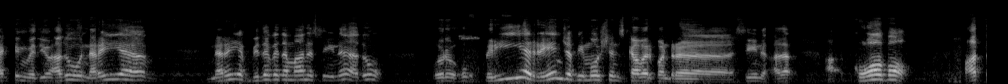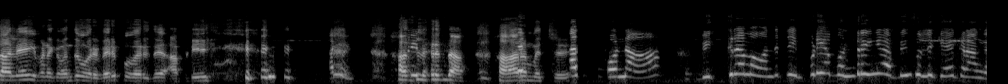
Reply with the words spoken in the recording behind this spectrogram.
acting with you. அதுவும் நிறைய நிறைய விதவிதமான சீன் அதுவும் ஒரு பெரிய ரேஞ்ச் ஆஃப் இமோஷன்ஸ் கவர் பண்ற சீன் அத கோபம். பார்த்தாலே இவனுக்கு வந்து ஒரு வெறுப்பு வருது அப்படி. அதுல இருந்தா ஆரம்பிச்சு. போனா விக்ரம வந்துட்டு இப்படியா பண்றீங்க அப்படின்னு சொல்லி கேக்குறாங்க.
